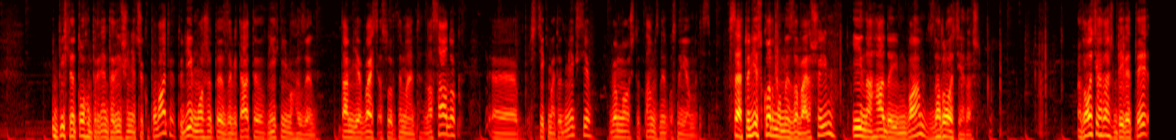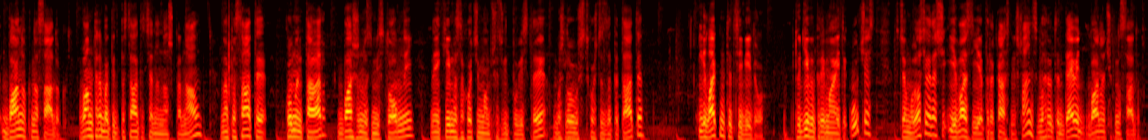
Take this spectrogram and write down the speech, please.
і після того прийняти рішення чи купувати, тоді можете завітати в їхній магазин. Там є весь асортимент насадок, е, стік метод міксів. Ви можете там з ним ознайомитись. Все, тоді з кормом ми завершуємо і нагадуємо вам за розіграш. Розіграш 9 банок насадок. Вам треба підписатися на наш канал, написати коментар, бажано змістовний, на який ми захочемо вам щось відповісти, можливо, ви щось хочете запитати, і лайкнути це відео. Тоді ви приймаєте участь в цьому розіграші і у вас є прекрасний шанс виграти 9 баночок насадок.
